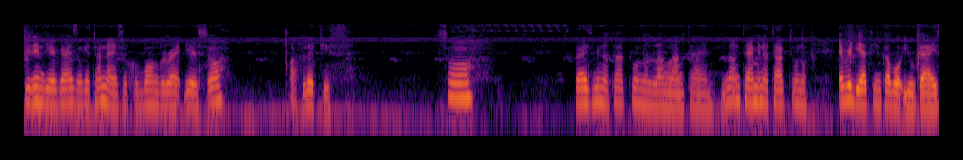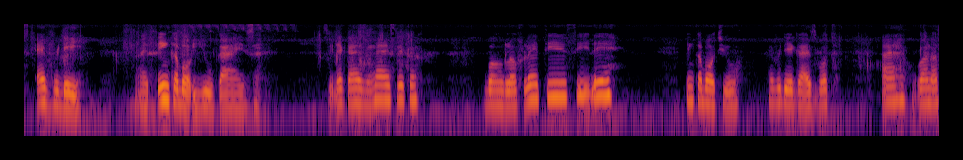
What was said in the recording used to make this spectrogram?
See them there guys? And get a nice little bungle right there so of lettuce. So guys me not talk to no long long time. Long time me not talk to you every day i think about you guys. Every day. I think about you guys. See that guys nice little bungalow lettuce see there think about you every day guys. But i gonna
